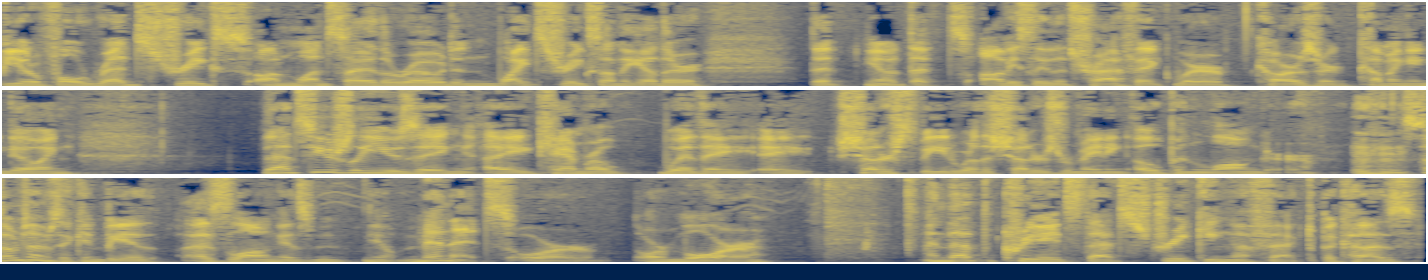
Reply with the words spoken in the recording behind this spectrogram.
beautiful red streaks on one side of the road and white streaks on the other, that you know that's obviously the traffic where cars are coming and going. That's usually using a camera with a, a shutter speed where the shutter's remaining open longer. Sometimes it can be as long as you know minutes or or more, and that creates that streaking effect because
